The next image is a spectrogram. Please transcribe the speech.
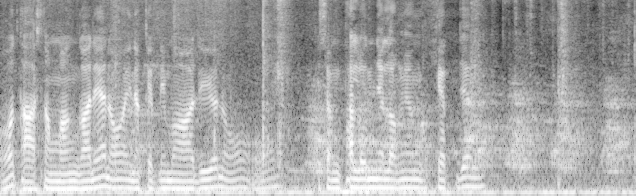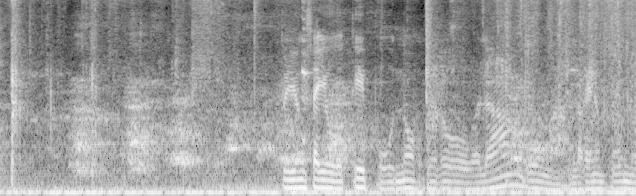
Oh, taas ng mangga na yan, oh. Inakit ni Madi yan, oh. oh. Isang talon niya lang yung akit dyan. oh. Ito yung sayote, puno. Pero walang bunga. Ang laki ng puno.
